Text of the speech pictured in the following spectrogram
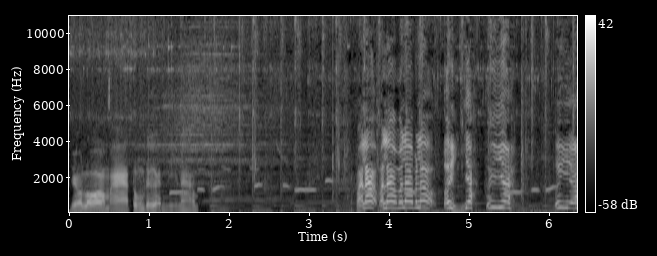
เดี๋ยวล่อมาตรงเดินนี้นะครับ มาแล้ว มาแล้ว มาแล้ว มาแล้ว เอ้ยยะเอ้ยยะเอ้ยยะ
